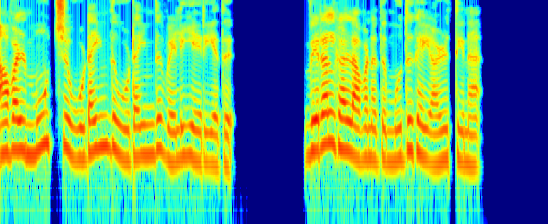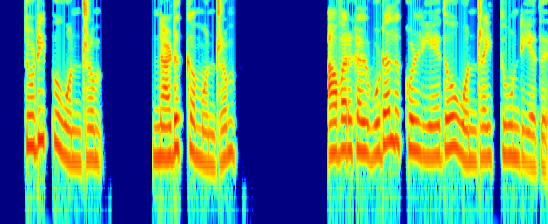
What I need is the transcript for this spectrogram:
அவள் மூச்சு உடைந்து உடைந்து வெளியேறியது. விரல்கள் அவனது முதுகை அழுத்தின. துடிப்பு ஒன்றும் நடுக்கம் ஒன்றும் அவர்கள் உடலுக்குள் ஏதோ ஒன்றை தூண்டியது.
